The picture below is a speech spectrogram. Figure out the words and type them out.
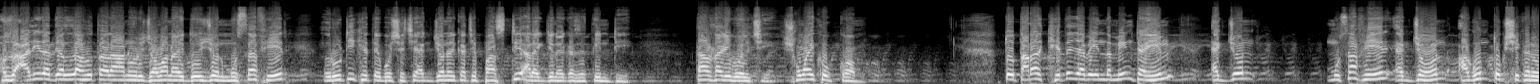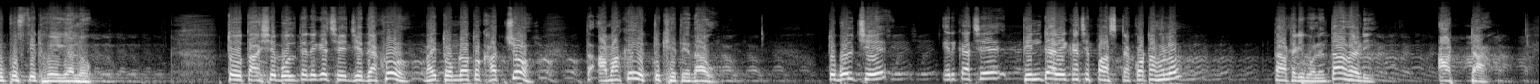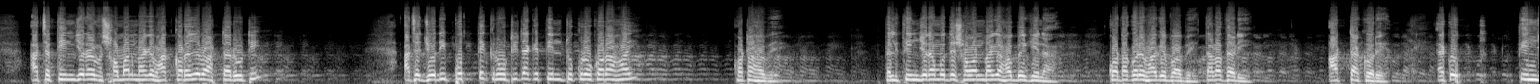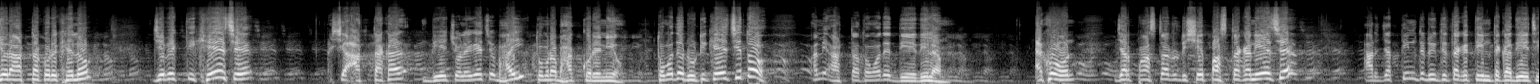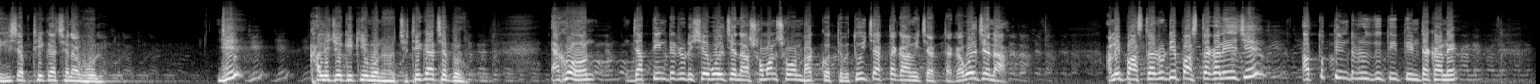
হজরত আলী রাজি আল্লাহ আনুর জমানায় দুইজন মুসাফির রুটি খেতে বসেছে, একজনের কাছে পাঁচটি আর একজনের কাছে তিনটি। তাড়াতাড়ি বলছি, সময় খুব কম। তো তারা খেতে যাবে ইন দ্য মেন টাইম একজন মুসাফির, একজন আগন্তুক সেখানে উপস্থিত হয়ে গেল। তো তা সে বলতে লেগেছে যে, দেখো, ভাই, তোমরা তো খাচ্ছ, তা আমাকেও একটু খেতে দাও। তো বলছে, এর কাছে, তিনটা এর কাছে পাঁচটা, কটা হলো? তাড়াতাড়ি বলেন, তাড়াতাড়ি, আটটা। আচ্ছা তিনজনের সমান ভাগে ভাগ করা যাবে আটটা রুটি? আচ্ছা যদি প্রত্যেক রুটিটাকে তিন টুকরো করা হয়, কটা হবে? তাহলে তিনজনের মধ্যে সমান ভাগে হবে কি না? কটা করে ভাগে পাবে? তাড়াতাড়ি। আটটা করে। এখন তিনজন আটটা করে খেলো। যে ব্যক্তি খেয়েছে, সে আট টাকা দিয়ে চলে গেছে, ভাই, তোমরা ভাগ করে নিও। তোমাদের রুটি খেয়েছি তো? আমি আটটা তোমাদের দিয়ে দিলাম। এখন যার পাঁচটা রুটি, সে পাঁচ টাকা নিয়েছে, আর যার তিনটে রুটি, তাকে তিন টাকা দিয়েছে। হিসাব ঠিক আছে না ভুল? জি? খালি চোখে কি মনে হচ্ছে? ঠিক আছে তো? এখন যার তিনটে রুটি সে বলছে না, সমান সমান ভাগ করতে হবে। তুই চার টাকা, আমি চার টাকা, বলছে না। আমি পাঁচটা রুটি, পাঁচ টাকা নিয়েছি, আর তোর তিনটে রুটি, তুই তিন টাকা নে।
